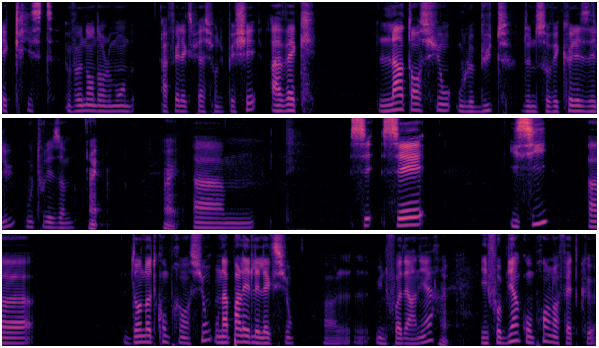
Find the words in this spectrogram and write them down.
et Christ venant dans le monde a fait l'expiation du péché avec l'intention ou le but de ne sauver que les élus ou tous les hommes? Ouais. ouais. Euh, c'est ici, euh, dans notre compréhension, on a parlé de l'élection euh, une fois dernière. il faut bien comprendre en fait que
